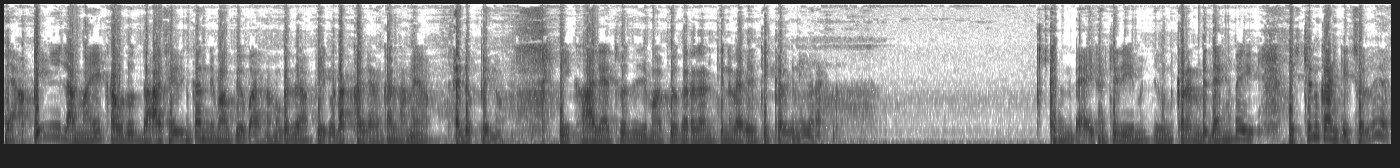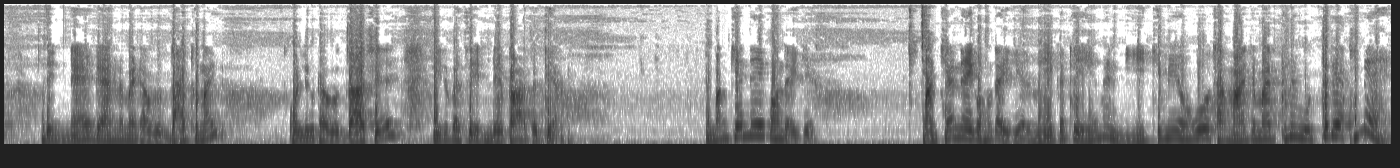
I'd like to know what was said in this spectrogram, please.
නැහැ. අපේ ළමයි කවුරුත් 16 වෙනකන් දෙමාපියෝ බලනවා. මොකද අපි ගොඩක් කල් යනකම් ළමයා ඇඩොප් වෙනවා. මේ කාලය ඇතුළත දෙමාපියෝ කරගන්න තියෙන වැරදි ටික කරගෙන ඉවරයි. කරන්න බෑ. ඒකට දීම දුන් කරන්න බෑ. දැන් හැබැයි වෙස්ටර්න් කන්ට්‍රීස් වල දෙන්නේ නැහැ ගෑනු ළමයට අවුරුදු 13යි, කොල්ලෙකුට අවුරුදු 16යි, ඊට පස්සේ එන්නේ පාතතිය. මං කියන්නේ ඒක හොඳයි කියලා. මං කියන්නේ ඒක හොඳයි කියලා. මේකට එහෙම නීතිමය හෝ සමාජ මට්ටමින් උත්තරයක් නැහැ.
